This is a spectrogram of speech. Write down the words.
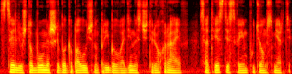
с целью, чтобы умерший благополучно прибыл в один из четырех раев в соответствии с своим путем смерти.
